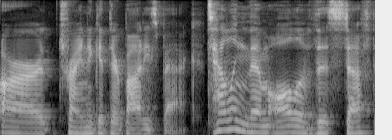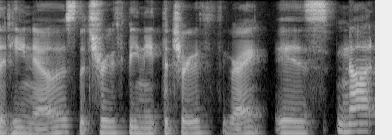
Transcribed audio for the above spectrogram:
are trying to get their bodies back. Telling them all of this stuff that he knows, the truth beneath the truth, right, is not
